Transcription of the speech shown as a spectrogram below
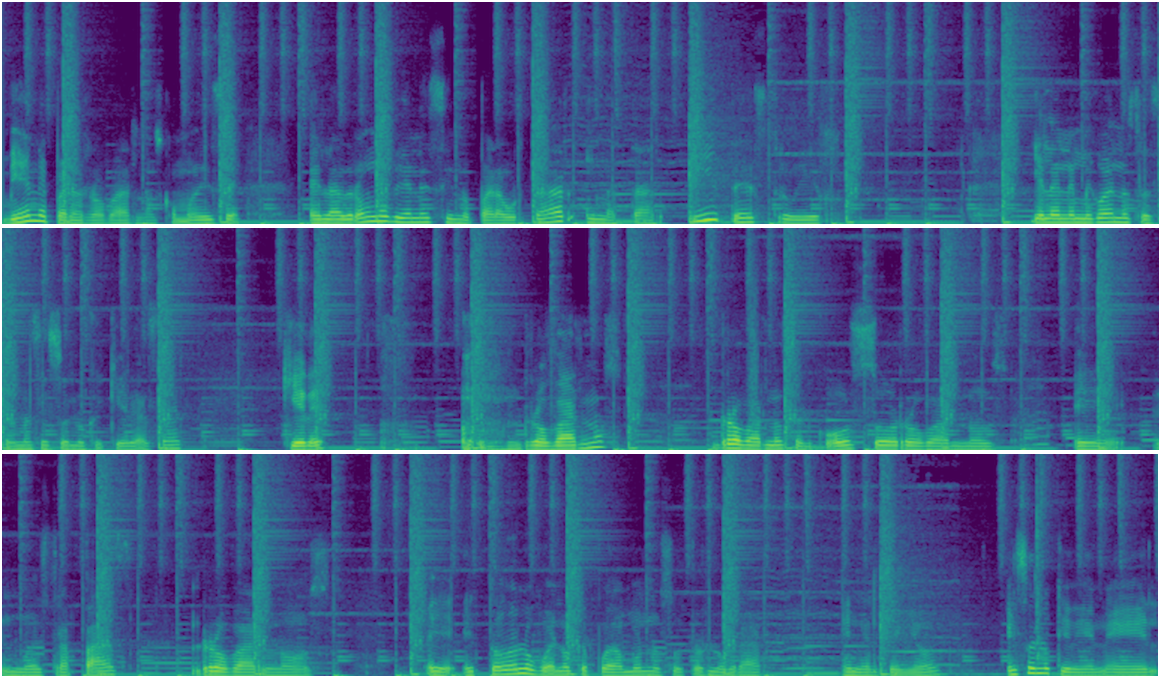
viene para robarnos, como dice el ladrón no viene sino para hurtar y matar y destruir. Y el enemigo de nuestras almas eso es lo que quiere hacer. Quiere robarnos, robarnos el gozo, robarnos eh, nuestra paz, robarnos eh, eh, todo lo bueno que podamos nosotros lograr en el Señor. Eso es lo que viene Él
